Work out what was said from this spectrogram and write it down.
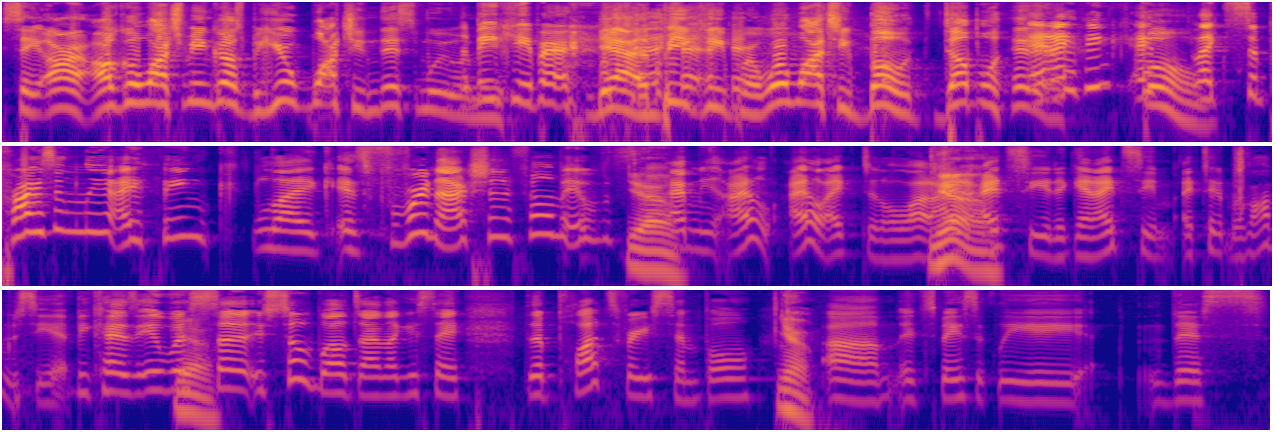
say, "All right, I'll go watch Mean Girls," but you're watching this movie. the with me. beekeeper. Yeah, the beekeeper. We're watching both. Double hitter. and I think, I- like surprisingly, I think like it's for an action film. It was. Yeah. I mean, I I liked it a lot. Yeah. I, I'd see it again. I'd see. I'd take my mom to see it because it was Yeah. so it's so well done. Like you say, the plot's very simple. Yeah. Um, it's basically this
